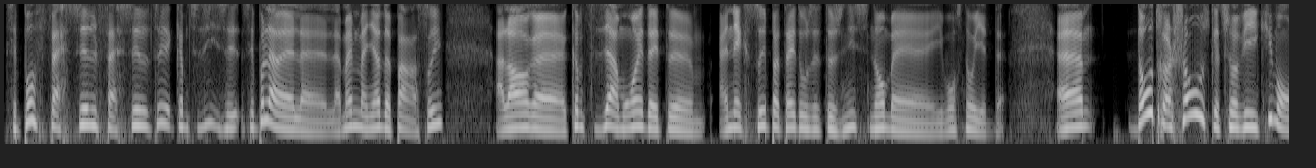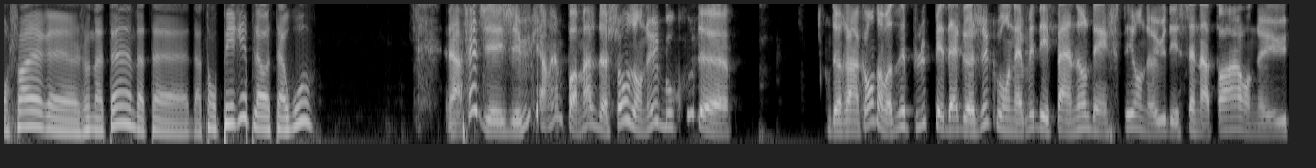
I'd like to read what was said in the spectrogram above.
c'est pas facile, facile. comme tu dis, c'est pas la, même manière de penser. Alors, euh, comme tu dis, à moins d'être euh, annexé peut-être aux États-Unis, sinon, ben, ils vont se noyer dedans. Euh, d'autres choses que tu as vécues, mon cher Jonathan, dans, ton périple à Ottawa? En fait, j'ai vu quand même pas mal de choses. On a eu beaucoup de, de rencontres, on va dire, plus pédagogiques où on avait des panels d'invités. On a eu des sénateurs, on a eu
